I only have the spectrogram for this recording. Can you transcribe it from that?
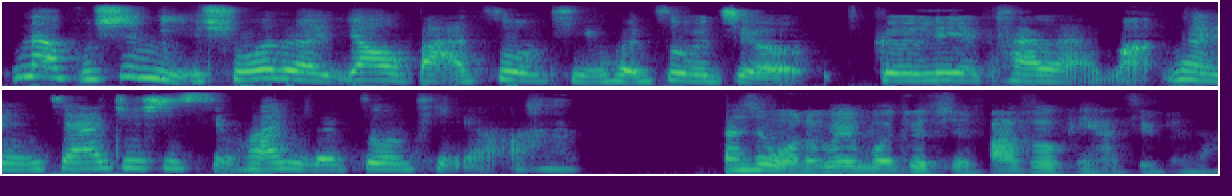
那不是你说的要把作品和作者割裂开来吗？那人家就是喜欢你的作品啊。但是我的微博就只发作品啊，基本上。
